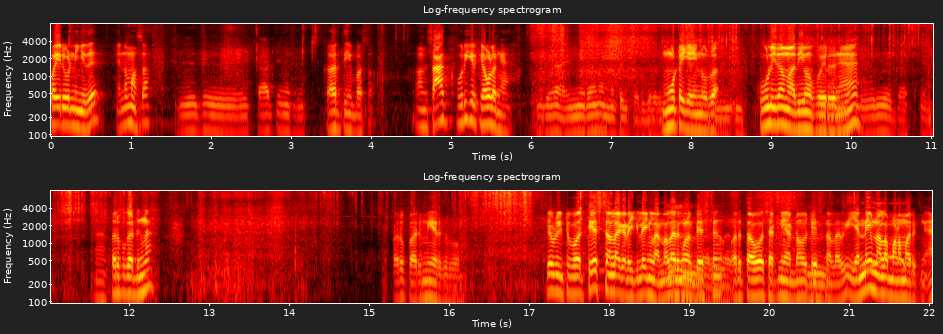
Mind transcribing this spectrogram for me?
பயிர் பண்ணீங்க இது? என்ன மாதம் இது கார்த்திகை மாதம் கார்த்திகை மாதம் அங்கே சாக்கு பொறிக்கிறதுக்கு எவ்வளோங்க? இது ஐநூறுரூவா மூட்டைக்கு பொறிக்கிறது மூட்டைக்கு ஐநூறுரூவா கூலி தான் அதிகமாக போயிடுதுங்க ஜாஸ்தி. ஆ, பருப்பு காட்டுங்கண்ணா. பருப்பு அருமையாக இருக்குது எப்படி டேஸ்ட் நல்லா கிடைக்கும் இல்லைங்களா நல்லா இருக்குமா டேஸ்ட்டு வறுத்தாவோ சட்னி ஆட்டோ டேஸ்ட் நல்லா இருக்குது எண்ணெயும் நல்ல மனமாக இருக்குங்க.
